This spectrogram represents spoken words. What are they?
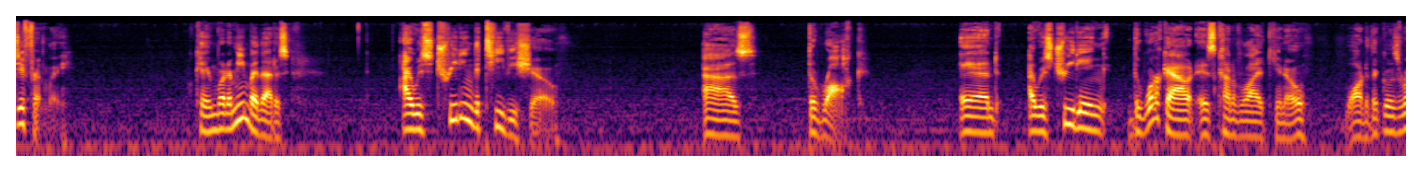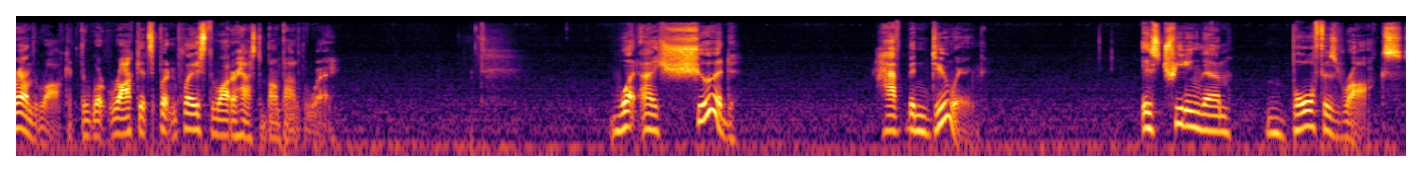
differently. Okay, and what I mean by that is I was treating the TV show as The Rock. And I was treating the workout as kind of like, you know, water that goes around the rock. If the rock gets put in place, the water has to bump out of the way. What I should have been doing is treating them both as rocks.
